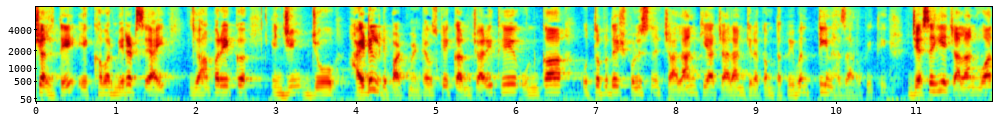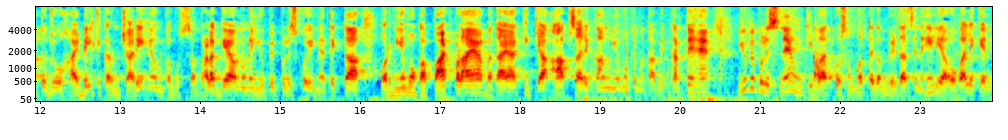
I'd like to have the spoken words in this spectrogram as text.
चलते एक खबर मेरठ से आई, जहाँ पर एक इंजीन जो हाइडल डिपार्टमेंट है, उसके कर्मचारी थे, उनका उत्तर प्रदेश पुलिस ने चालान किया। चालान की रकम तकरीबन तीन हज़ार रुपये थी। जैसे ही ये चालान हुआ तो जो हाइडल के कर्मचारी हैं, उनका गुस्सा भड़क गया। उन्होंने यूपी पुलिस को ही नैतिकता और नियमों का पाठ पढ़ाया, बताया कि क्या आप सारे काम नियमों के मुताबिक करते हैं। यूपी पुलिस ने उनकी बात को संभवतः गंभीरता से नहीं लिया होगा, लेकिन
